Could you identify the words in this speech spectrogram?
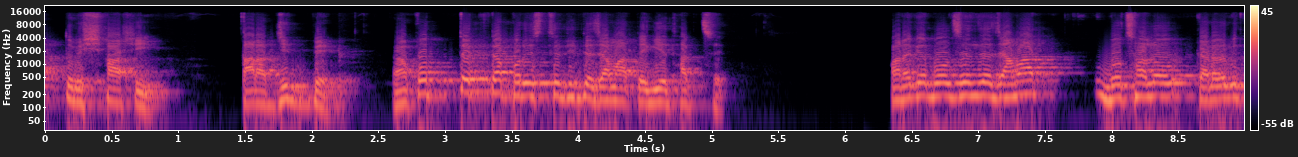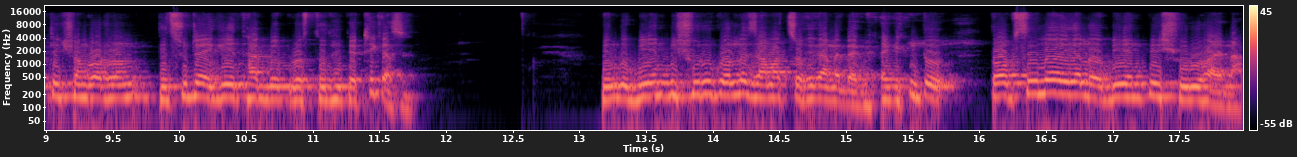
আত্মবিশ্বাসী, তারা জিতবে। প্রত্যেকটা পরিস্থিতিতে জামাত এগিয়ে থাকছে। অনেকে বলছেন যে জামাত গোছালো ক্যাডার ভিত্তিক সংগঠন কিছুটা এগিয়ে থাকবে প্রস্তুতিতে, ঠিক আছে। কিন্তু বিএনপি শুরু করলে জামাত চোখে কানে দেখবে কিন্তু তফসিল হয়ে গেল, বিএনপি শুরু হয় না।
